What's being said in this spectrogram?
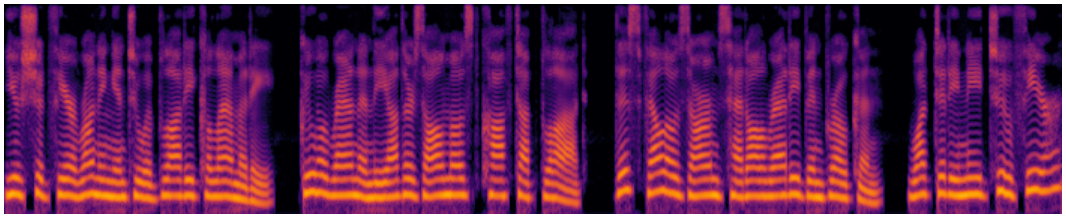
You should fear running into a bloody calamity. Guo Ran and the others almost coughed up blood. This fellow's arms had already been broken. What did he need to fear?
